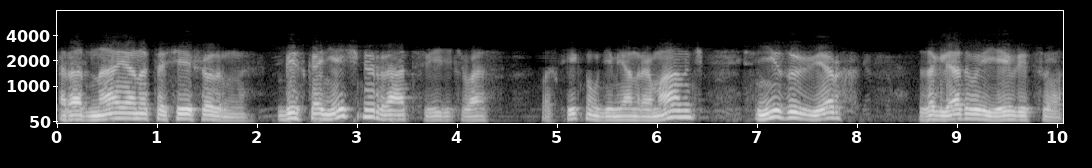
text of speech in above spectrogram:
«Родная Анастасия Федоровна, бесконечно рад видеть вас!» — воскликнул Демьян Романович снизу вверх, заглядывая ей в лицо.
